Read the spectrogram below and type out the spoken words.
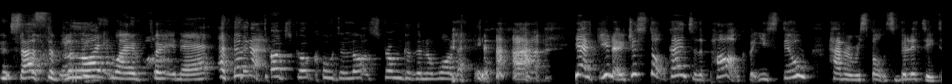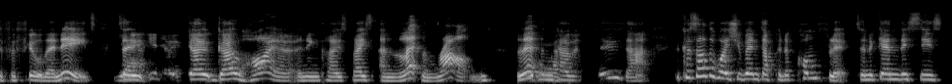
So That's the polite way of putting it. Yeah. Dodge got called a lot stronger than a wally. yeah, you know, just stop going to the park, but you still have a responsibility to fulfill their needs. So, yeah. you know, go go hire an enclosed place and let them run let them go and do that because otherwise you end up in a conflict. And again this is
